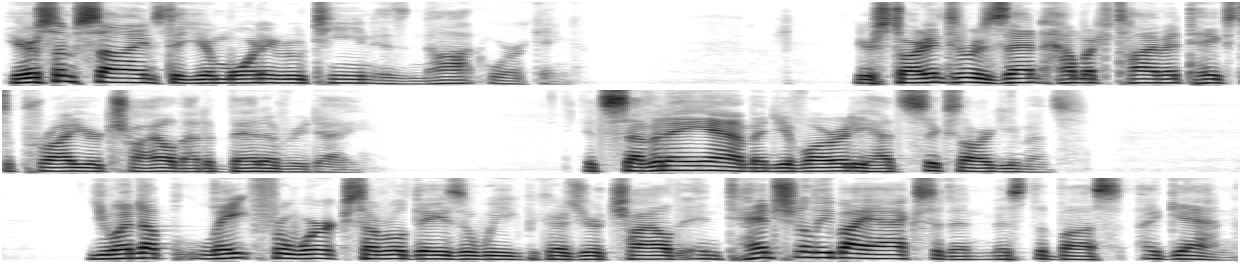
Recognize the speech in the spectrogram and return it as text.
Here are some signs that your morning routine is not working. You're starting to resent how much time it takes to pry your child out of bed every day. It's 7 a.m. and you've already had six arguments. You end up late for work several days a week because your child intentionally by accident missed the bus again.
